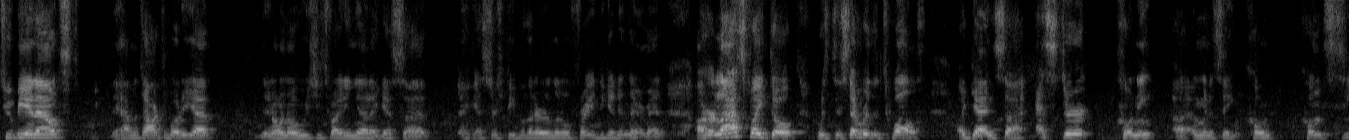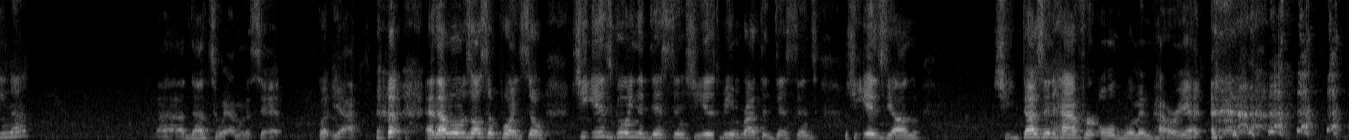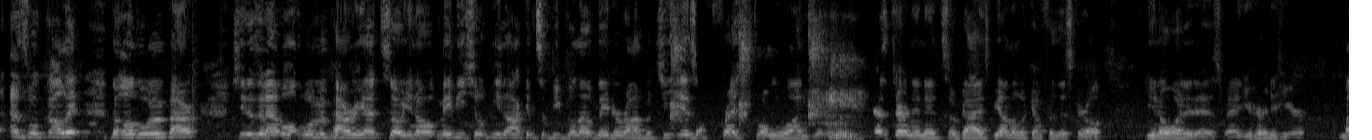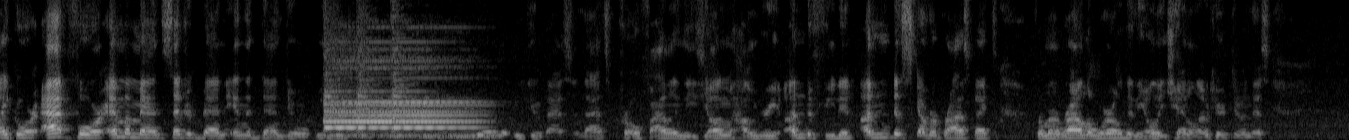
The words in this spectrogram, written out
to be announced. They haven't talked about it yet. They don't know who she's fighting yet. I guess. Uh, I guess there's people that are a little afraid to get in there, man. Uh, her last fight though was December the 12th against uh, Esther Coni. Uh, I'm to say Con- Consina. Uh, that's the way I'm to say it. But yeah, and that one was also points. So she is going the distance. She is being brought the distance. She is young. She doesn't have her old woman power yet, as we'll call it, the old woman power. She doesn't have old woman power yet, so you know maybe she'll be knocking some people out later on. But she is a fresh 21, just turning it. So guys, be on the lookout for this girl. You know what it is, man. You heard it here. Mike Orr at four, Emma Man, Cedric Ben in the den doing we do, best, and that's profiling these young, hungry, undefeated, undiscovered prospects from around the world, and the only channel out here doing this.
